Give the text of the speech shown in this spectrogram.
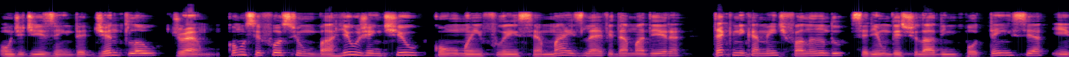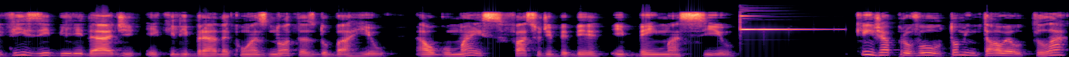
onde dizem The Gentler Drum, como se fosse um barril gentil com uma influência mais leve da madeira Tecnicamente falando, seria um destilado em potência e visibilidade equilibrada com as notas do barril, algo mais fácil de beber e bem macio. Quem já provou o Tomintoil lá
